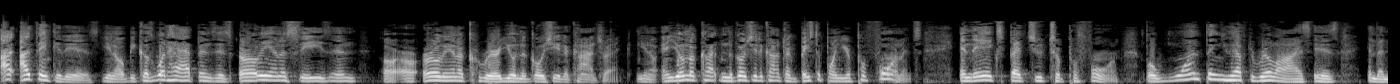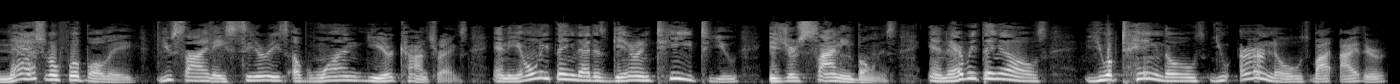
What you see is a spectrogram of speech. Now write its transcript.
I, I think it is, you know, because what happens is early in a season or, or early in a career, you'll negotiate a contract, you know, and you'll neco- negotiate a contract based upon your performance and they expect you to perform. But one thing you have to realize is in the National Football League, you sign a series of one year contracts and the only thing that is guaranteed to you is your signing bonus and everything else you obtain those, you earn those by either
